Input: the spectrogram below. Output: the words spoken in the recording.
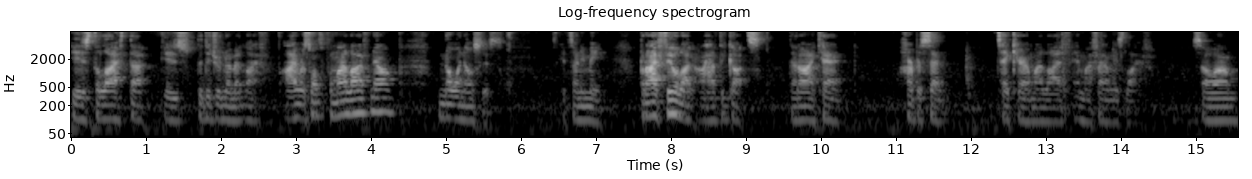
is the life that is the digital nomad life i'm responsible for my life now no one else is it's only me But I feel like I have the guts that I can 100% take care of my life and my family's life. So um,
